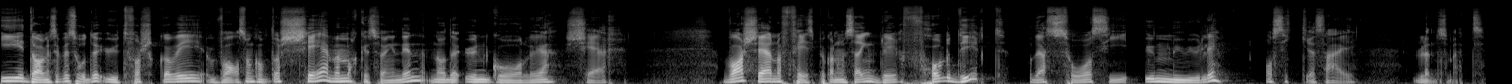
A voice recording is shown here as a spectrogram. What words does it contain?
I dagens episode utforsker vi hva som kommer til å skje med markedsføringen din når det uunngåelige skjer. Hva skjer når Facebook-annonsering blir for dyrt, og det er så å si umulig å sikre seg lønnsomhet?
